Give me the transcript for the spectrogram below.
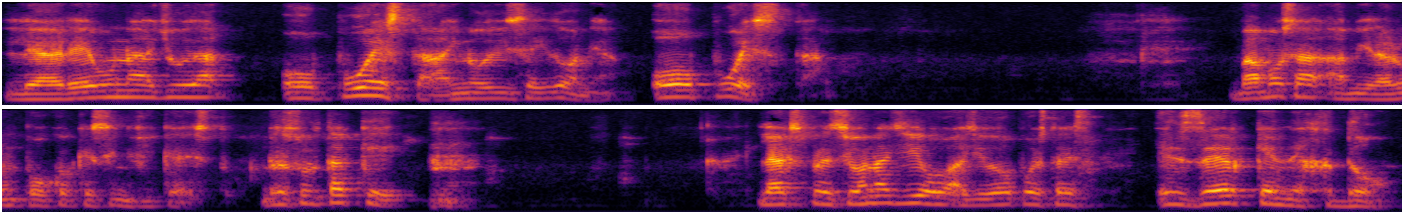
Le haré una ayuda opuesta, ahí no dice idónea, opuesta. Vamos a, mirar un poco qué significa esto. Resulta que la expresión allí o ayuda opuesta es Ezer Kenegdo.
